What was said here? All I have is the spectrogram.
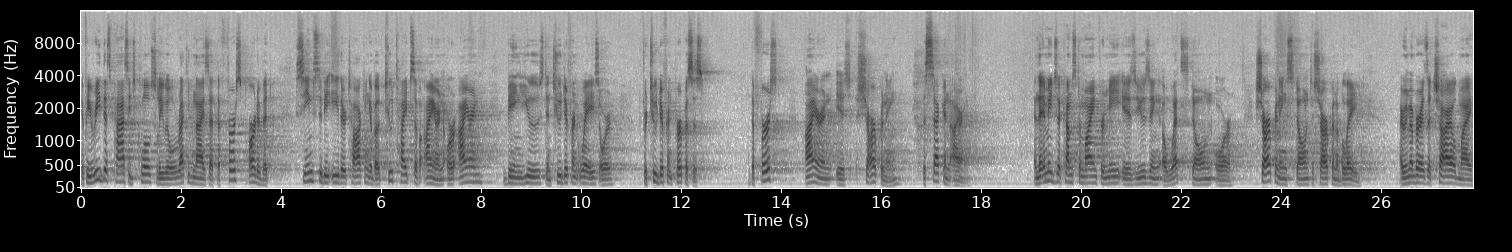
If we read this passage closely, we will recognize that the first part of it seems to be either talking about two types of iron or iron being used in two different ways or for two different purposes. The first iron is sharpening the second iron. And the image that comes to mind for me is using a whetstone or sharpening stone to sharpen a blade. I remember as a child my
